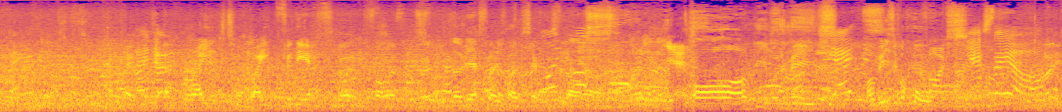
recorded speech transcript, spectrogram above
Okay, we get a break to wait for the F-35. No, the F-35 seconds to last. Yes! Oh, what are these? Yes. Oh, these are the hawks. Yes, they are. Right,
